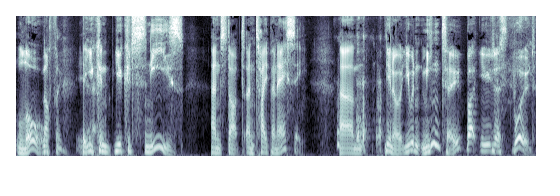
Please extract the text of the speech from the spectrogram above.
low Nothing. that you can you could sneeze and start and type an essay. Um, you know, you wouldn't mean to, but you just would.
